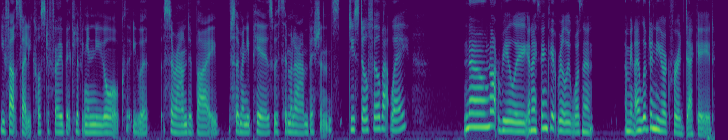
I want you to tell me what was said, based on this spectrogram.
you felt slightly claustrophobic living in New York, that you were surrounded by so many peers with similar ambitions. Do you still feel that way? No, not really. And I think it really wasn't. I mean, I lived in New York for a decade.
